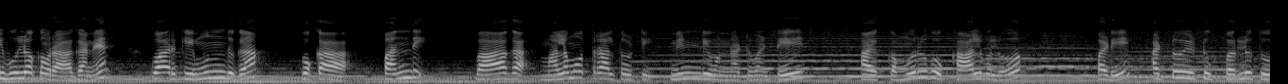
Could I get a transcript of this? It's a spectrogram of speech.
ఈ భూలోకం రాగానే వారికి ముందుగా ఒక పంది బాగా మలమూత్రాలతోటి నిండి ఉన్నటువంటి ఆ యొక్క మురుగు కాలువలో పడి అటు ఇటు పర్లుతూ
